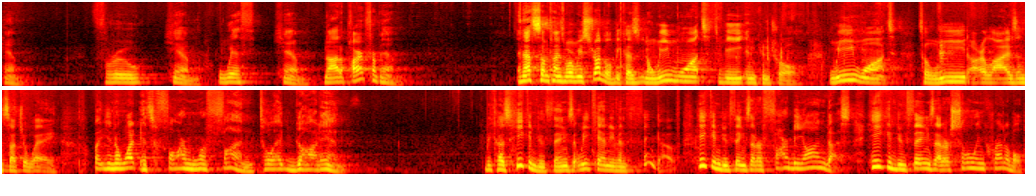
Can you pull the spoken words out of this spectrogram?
him, through him, with him, not apart from him. And that's sometimes where we struggle because you know we want to be in control. We want to lead our lives in such a way but you know what? It's far more fun to let God in. Because He can do things that we can't even think of. He can do things that are far beyond us. He can do things that are so incredible.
